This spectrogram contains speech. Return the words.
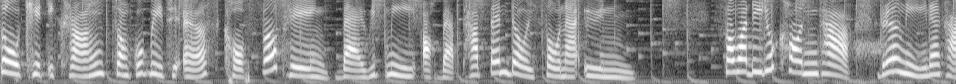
สู่คิดอีกครั้งจองกุ๊ก BTS cover เพลง Bear With Me ออกแบบท่าเต้นโดยโซนาอึนสวัสดีทุกคนค่ะ เรื่องนี้นะคะ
